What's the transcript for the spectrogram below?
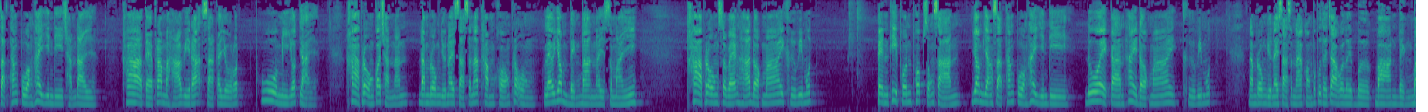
สัตว์ทั้งปวงให้ยินดีฉันใดข้าแต่พระมหาวีระสากโยรสผู้มียศใหญ่ ข้าพระองค์ก็ฉันนั้นดำรงอยู่ในศาสนธรรมของพระองค์ แล้วย่อมเบ่งบานในสมัย ข้าพระองค์สแสวงหาดอกไม้คือวิมุตเป็นที่พ้นพบสงสาร ย่อมยังสัตว์ทั้งปวงให้ยินดี ด้วยการให้ดอกไม้คือวิมุตดำรงอยู่ในศาสนาของพระพุทธเจ้าก็เลยเบิกบาน เบ่งบ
